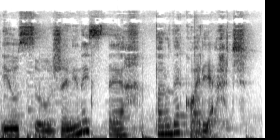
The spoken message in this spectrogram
Eu sou Janina Esther para o Decore Arte.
